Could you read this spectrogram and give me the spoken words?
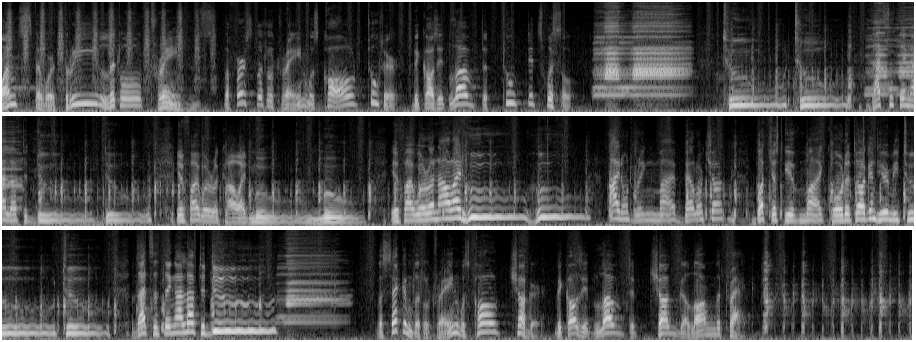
Once there were three little trains. The first little train was called Tooter because it loved to toot its whistle. Toot, toot, that's the thing I love to do, do. If I were a cow, I'd moo, moo. If I were an owl, I'd hoo, hoo. I don't ring my bell or chug, but just give my cord a tug and hear me toot, toot. That's the thing I love to do. The second little train was called Chugger because it loved to chug along the track.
